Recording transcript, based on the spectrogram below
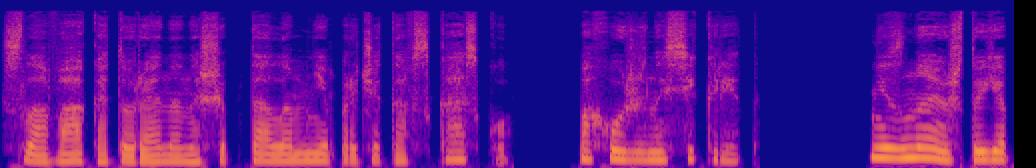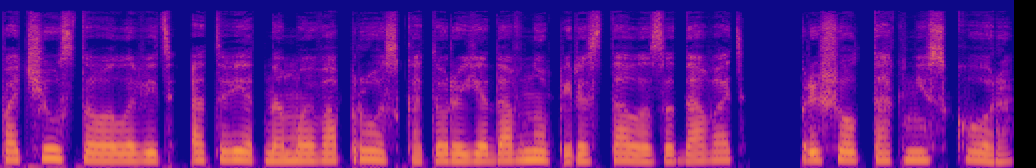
Слова, которые она нашептала мне, прочитав сказку, похожи на секрет. Не знаю, что я почувствовала, ведь ответ на мой вопрос, который я давно перестала задавать, пришел так не скоро.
